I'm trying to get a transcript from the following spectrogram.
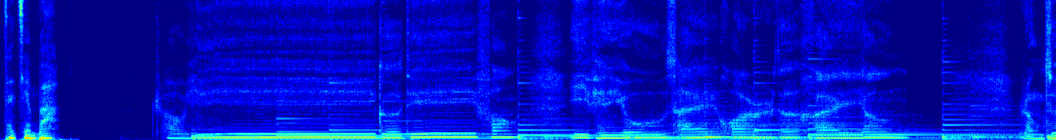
再见吧。找一个地方，一片油菜花的海洋，让最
